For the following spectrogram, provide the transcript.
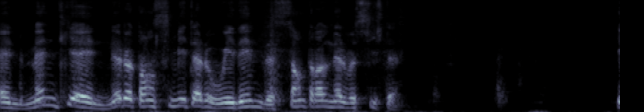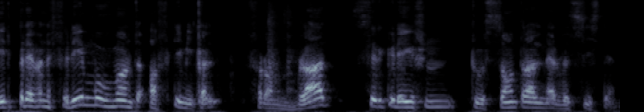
and maintain neurotransmitter within the central nervous system. It prevents free movement of chemical from blood circulation to central nervous system.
